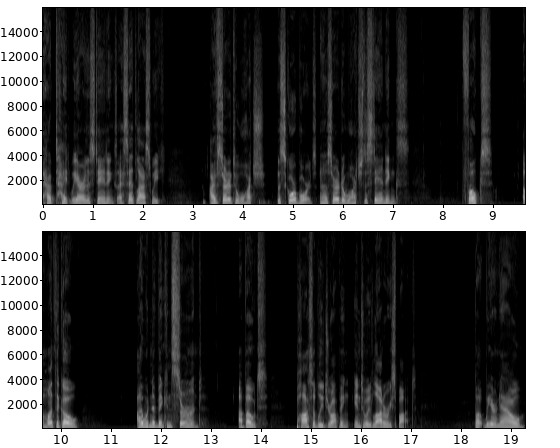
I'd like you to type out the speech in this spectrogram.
how tight we are in the standings. I said last week, I've started to watch the scoreboards and I've started to watch the standings. Folks, a month ago, I wouldn't have been concerned about possibly dropping into a lottery spot. But we are now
